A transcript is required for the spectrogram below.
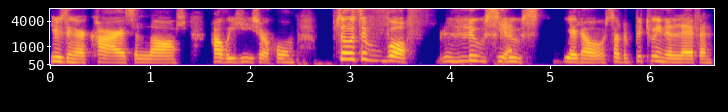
using our cars a lot, how we heat our home. So it's a rough, loose, yeah. loose, you know, sort of between 11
